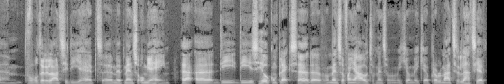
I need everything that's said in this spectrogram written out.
um, bijvoorbeeld de relatie die je hebt uh, met mensen om je heen. Hè, uh, die, die is heel complex. Hè? De, mensen van je houdt of mensen met je een beetje een problematische relatie hebt.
